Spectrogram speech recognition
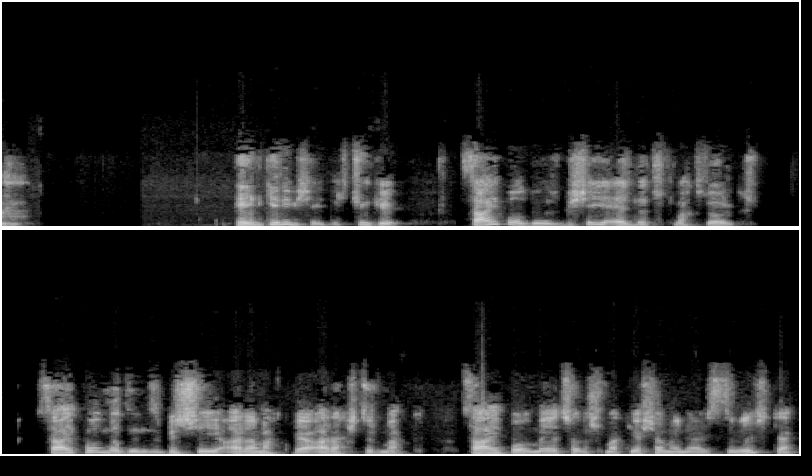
tehlikeli bir şeydir. Çünkü sahip olduğunuz bir şeyi elde tutmak zordur. Sahip olmadığınız bir şeyi aramak ve araştırmak, sahip olmaya çalışmak yaşam enerjisi verirken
